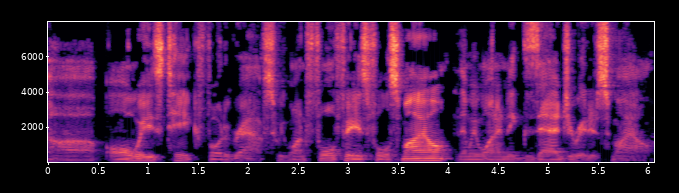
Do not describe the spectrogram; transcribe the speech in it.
uh, always take photographs. We want full face, full smile, and then we want an exaggerated smile.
